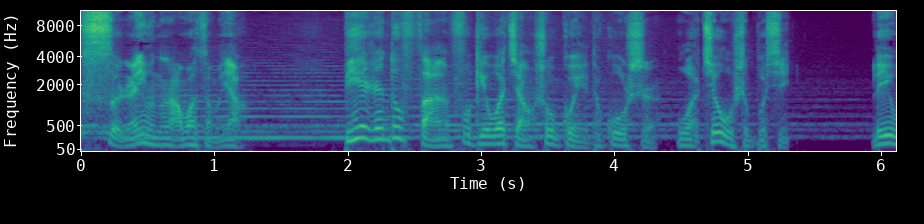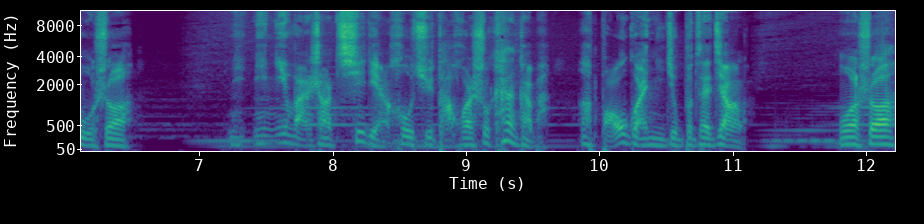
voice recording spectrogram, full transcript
死人又能拿我怎么样？”别人都反复给我讲述鬼的故事，我就是不信。李武说：“你你你晚上七点后去大槐树看看吧，啊，保管你就不再犟了。”我说：“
